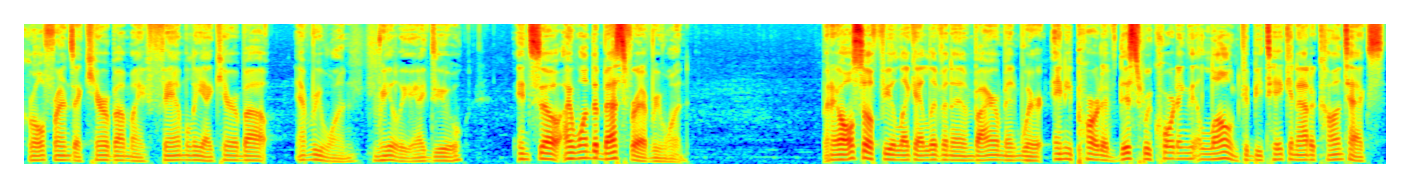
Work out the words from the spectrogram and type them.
girlfriends. I care about my family. I care about everyone. Really, I do. And so I want the best for everyone. But I also feel like I live in an environment where any part of this recording alone could be taken out of context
